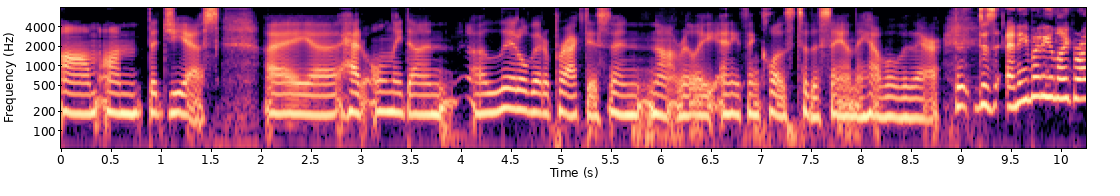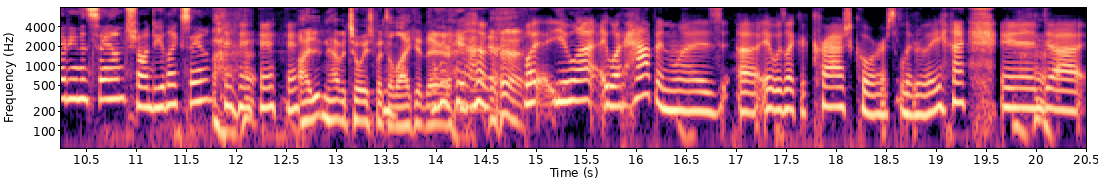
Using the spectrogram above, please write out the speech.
um, on the GS. I uh, had only done a little bit of practice and not really anything close to the sand they have over there. Does anybody like riding in sand? Sean, do you like sand? I didn't have a choice but to like it there. But you what? What happened was uh, it was like a crash course, literally, and uh,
